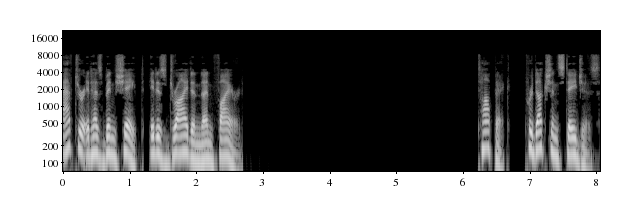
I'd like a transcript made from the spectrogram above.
After it has been shaped, it is dried and then fired. Production stages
